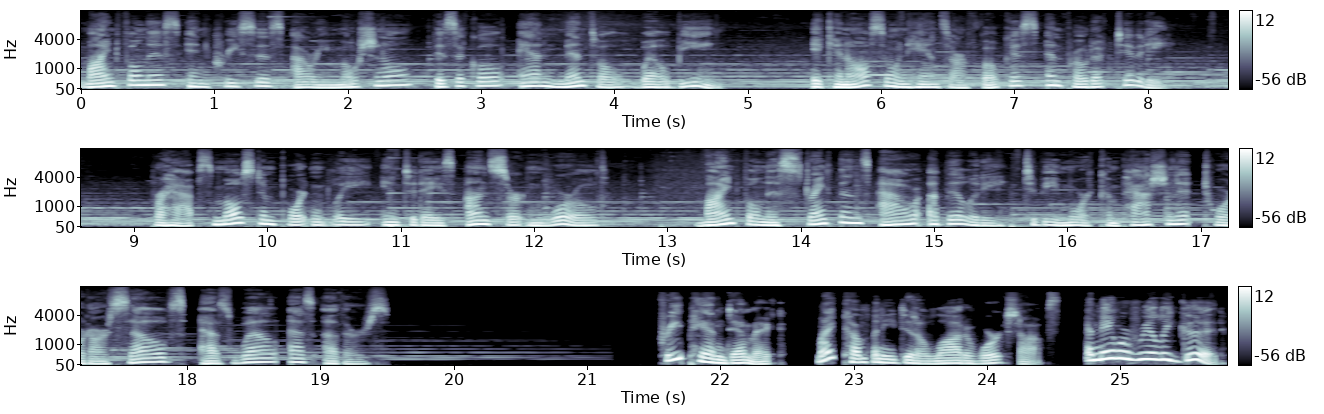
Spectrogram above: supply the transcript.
Mindfulness increases our emotional, physical, and mental well being. It can also enhance our focus and productivity. Perhaps most importantly, in today's uncertain world, Mindfulness strengthens our ability to be more compassionate toward ourselves as well as others. Pre pandemic, my company did a lot of workshops, and they were really good,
